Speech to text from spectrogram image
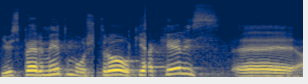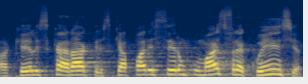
E o experimento mostrou que aqueles, é, aqueles caracteres que apareceram com mais frequência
